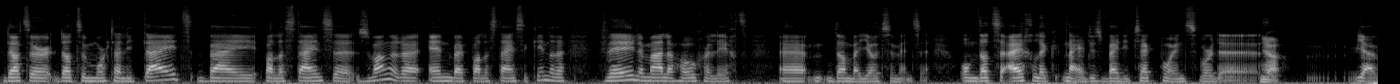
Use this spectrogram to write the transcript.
dat, er, dat de mortaliteit bij Palestijnse zwangeren en bij Palestijnse kinderen vele malen hoger ligt. Uh, dan bij Joodse mensen. Omdat ze eigenlijk, nou ja, dus bij die checkpoints worden, ja. Ja,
